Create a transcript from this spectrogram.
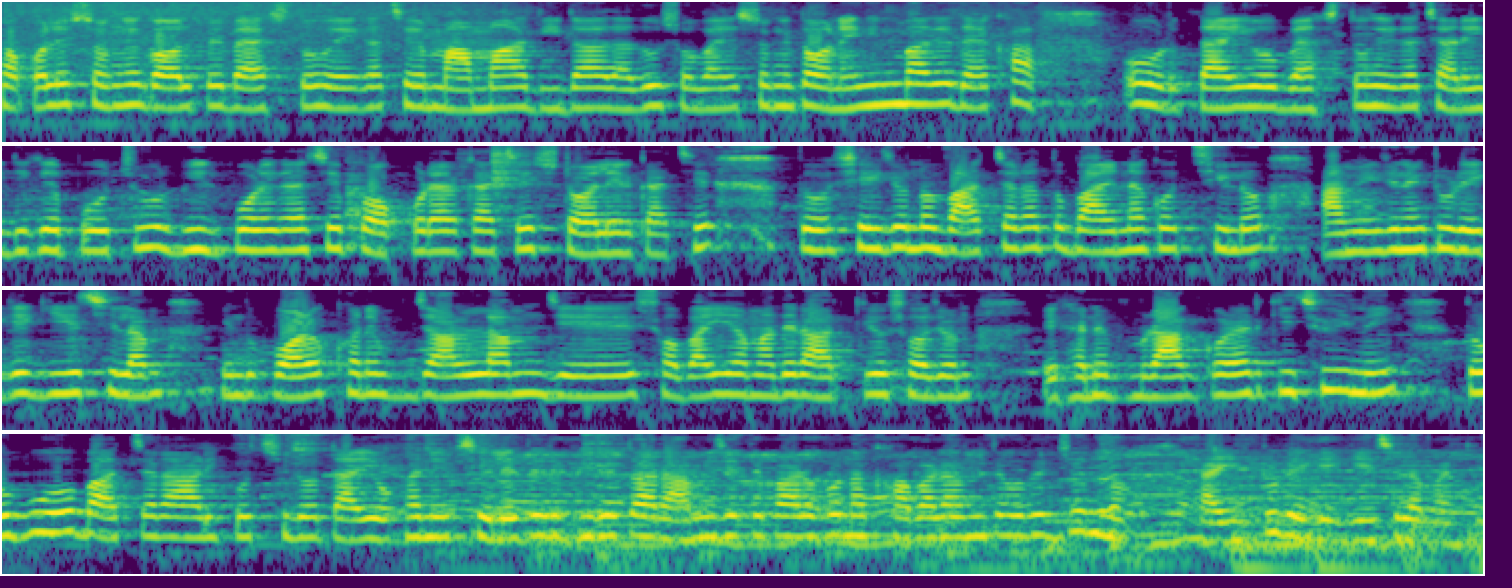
সকলের সঙ্গে গল্পে ব্যস্ত হয়ে গেছে। মামা, দিদা, দাদু সবাইয়ের সঙ্গে তো অনেকদিন বাদে দেখা ওর, তাই ও ব্যস্ত হয়ে গেছে। আর এইদিকে প্রচুর ভিড় পড়ে গেছে পকোড়ার কাছে, স্টলের কাছে। তো সেই জন্য বাচ্চারা তো বায়না করছিল। আমি এই জন্য একটু রেগে গিয়েছিলাম। কিন্তু পরক্ষণে জানলাম যে সবাই আমাদের আত্মীয় স্বজন এখানে রাগ করার কিছুই নেই। তবুও বাচ্চারা আড়ি করছিল, তাই ওখানে ছেলেদের ভিড়ে তো আর আমি যেতে পারব না খাবার আনতে ওদের জন্য তাই একটু রেগে গিয়েছিলাম আর কি।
